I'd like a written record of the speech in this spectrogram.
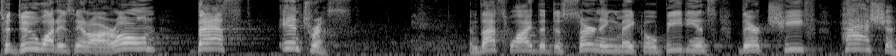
to do what is in our own best interest. And that's why the discerning make obedience their chief passion.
